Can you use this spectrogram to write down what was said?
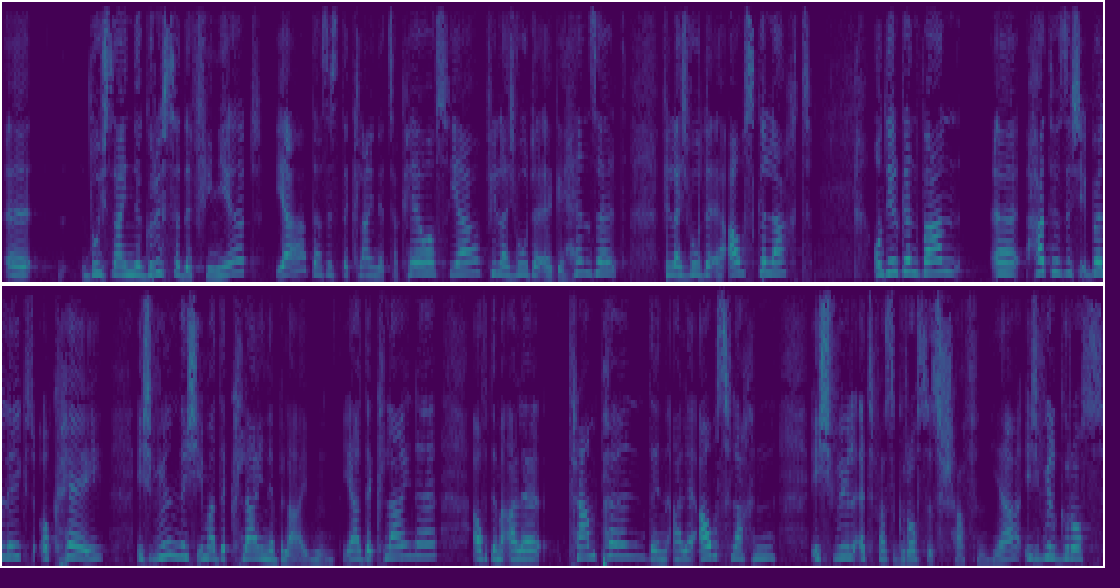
äh, durch seine Größe definiert. Ja, das ist der kleine Zacchaeus. Ja, vielleicht wurde er gehänselt, vielleicht wurde er ausgelacht. Und irgendwann äh, hat er sich überlegt, okay, ich will nicht immer der Kleine bleiben. Ja, der Kleine, auf dem alle trampeln, den alle auslachen. Ich will etwas Großes schaffen. Ja, ich will groß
